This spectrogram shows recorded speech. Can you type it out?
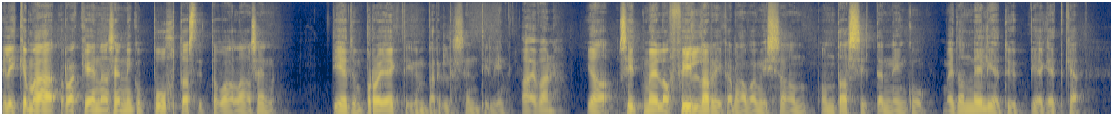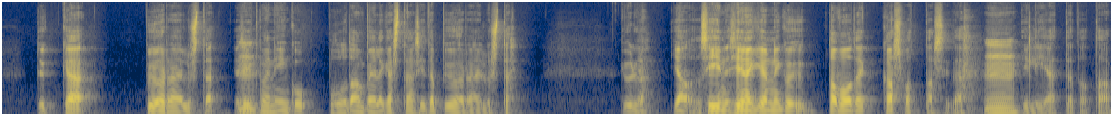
Eli mä rakennan sen niin puhtaasti tavallaan sen tietyn projektin ympärille sen tilin. Aivan. Ja sitten meillä on fillarikanava, missä on, on taas sitten, niin kuin, meitä on neljä tyyppiä, ketkä tykkää pyöräilystä, ja Mm. sitten me niin kuin, puhutaan pelkästään siitä pyöräilystä. Kyllä. Ja siinä, siinäkin on niin kuin, tavoite kasvattaa sitä Mm. tiliä. Että tota,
